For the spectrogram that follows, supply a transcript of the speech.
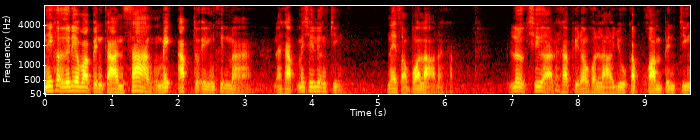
นี่เขาเรียกว่าเป็นการสร้างเมคอัพตัวเองขึ้นมานะครับ ไม่ใช่เรื่องจริงในสปลาวนะครับ เลิกเชื่อนะครับ พี่น้องคนลาวอยู่กับความเป็นจริง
